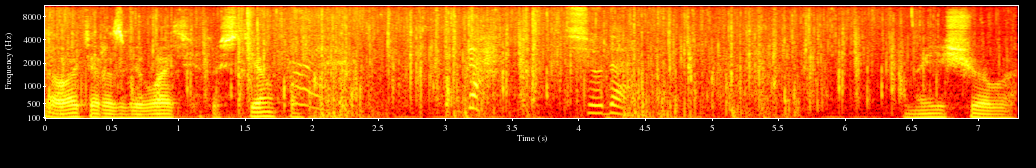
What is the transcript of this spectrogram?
Давайте разбивать эту стенку. Сюда. Ну еще бы.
